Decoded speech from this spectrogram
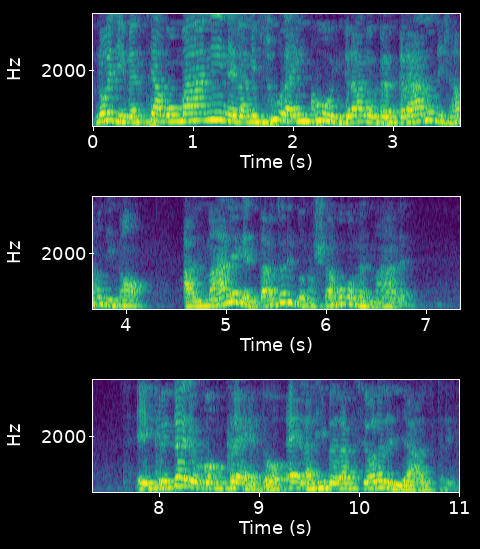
noi diventiamo umani nella misura in cui, grado per grado, diciamo di no al male che intanto riconosciamo come male. E il criterio concreto è la liberazione degli altri,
